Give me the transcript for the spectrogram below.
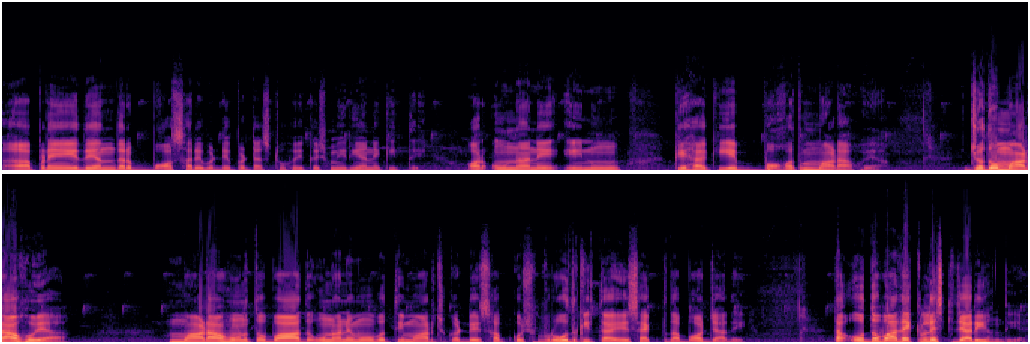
ਆਪਣੇ ਇਹਦੇ ਅੰਦਰ ਬਹੁਤ ਸਾਰੇ ਵੱਡੇ ਪ੍ਰੋਟੈਸਟ ਹੋਏ, ਕਸ਼ਮੀਰੀਆਂ ਨੇ ਕੀਤੇ ਔਰ ਉਹਨਾਂ ਨੇ ਇਹਨੂੰ ਕਿਹਾ ਕਿ ਇਹ ਬਹੁਤ ਮਾੜਾ ਹੋਇਆ। ਜਦੋਂ ਮਾੜਾ ਹੋਇਆ, ਮਾੜਾ ਹੋਣ ਤੋਂ ਬਾਅਦ ਉਹਨਾਂ ਨੇ ਮੋਮਬੱਤੀ ਮਾਰਚ ਕੱਢੇ ਸਭ ਕੁਝ ਵਿਰੋਧ ਕੀਤਾ ਇਸ ਐਕਟ ਦਾ ਬਹੁਤ ਜ਼ਿਆਦਾ। ਤਾਂ ਉਸ ਤੋਂ ਬਾਅਦ ਇੱਕ ਲਿਸਟ ਜਾਰੀ ਹੁੰਦੀ ਹੈ।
